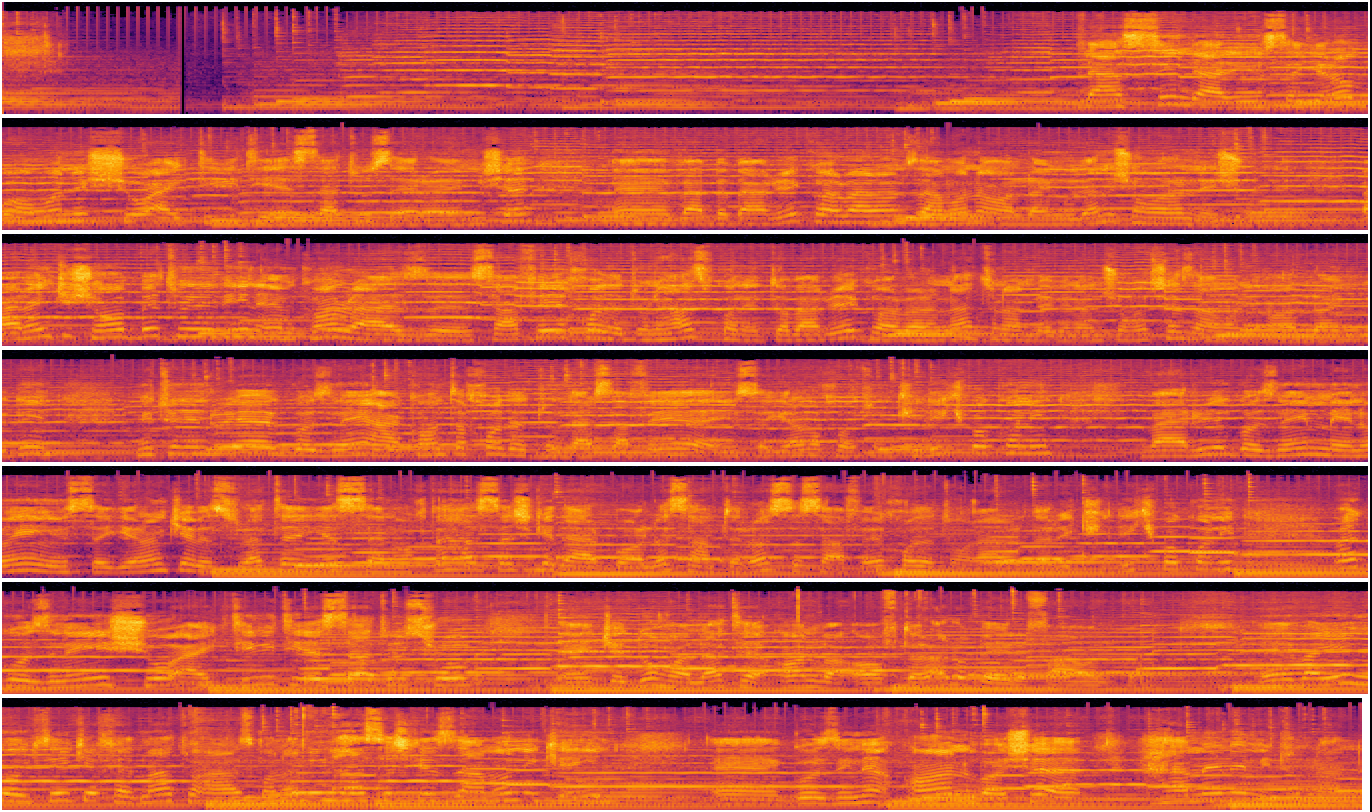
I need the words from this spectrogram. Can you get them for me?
last seen در اینستاگرام با عنوان Show Activity Status ارائه میشه و به بقیه کاربران زمان آنلاین بودن شما رو نشون میده. برای اینکه شما بتونید این امکان رو از صفحه خودتون حذف کنید تا بقیه کاربران نتونن ببینن شما چه زمانی آنلاین بودین می‌تونید روی گزینه account خودتون در صفحه اینستاگرام خودتون کلیک بکنید و روی گزینه منوی اینستاگرام که به صورت یه سه نقطه هستش که در بالا سمت راست صفحه خودتون قرار داره کلیک بکنید و گزینه Show Activity Status رو که دو حالت on و off داره رو غیر فعال کنید. و یه نکته که خدمتتون عرض کنم این هستش که زمانی که این گزینه on باشه همه نمی‌تونن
